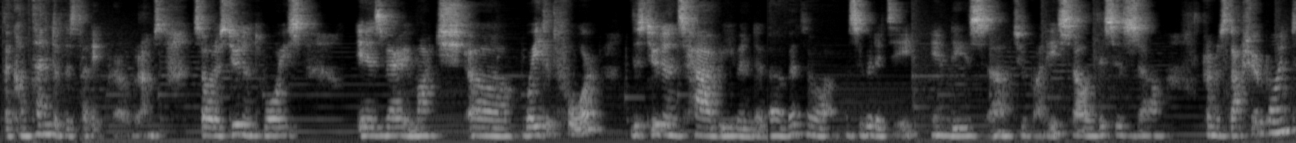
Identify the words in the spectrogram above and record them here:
the content of the study programs. So the student voice is very much uh, waited for. The students have even the uh, better possibility in these uh, two bodies. So this is uh, from the structure point.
